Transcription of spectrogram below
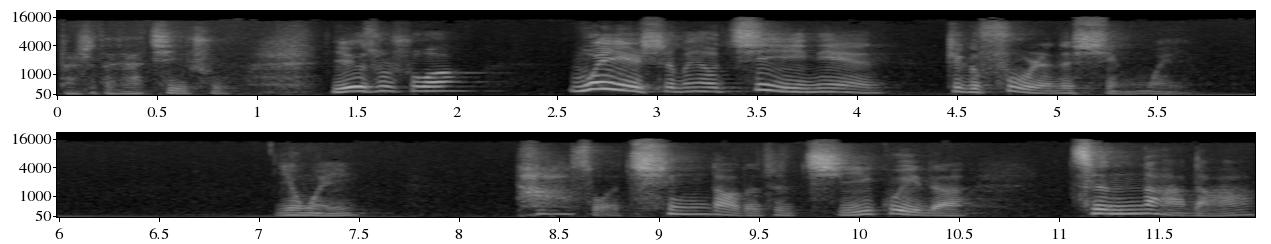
但是大家记住，耶稣说：“为什么要纪念这个妇人的行为？因为，他所倾倒的这极贵的真纳达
